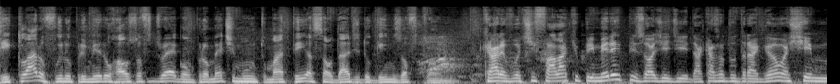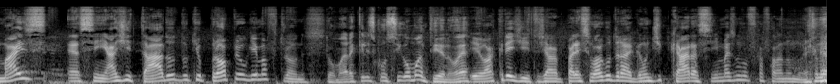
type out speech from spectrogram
E claro, fui no primeiro House of Dragon, promete muito, matei a saudade do Games of Thrones. Cara, eu vou te falar que o primeiro episódio de, da Casa do Dragão achei mais, assim, agitado do que o próprio Game of Thrones. Tomara que eles consigam manter, não é? Eu acredito, já aparece logo o dragão de cara assim, mas não vou ficar falando muito, né?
